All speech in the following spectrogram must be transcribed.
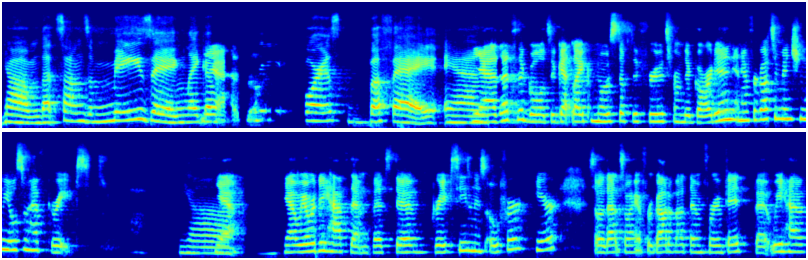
Yum, that sounds amazing. Like a Yeah. Forest buffet and Yeah, that's the goal to get like most of the fruits from the garden. And I forgot to mention we also have grapes. yeah. Yeah. Yeah, we already have them, but the grape season is over here. So that's why I forgot about them for a bit. But we have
